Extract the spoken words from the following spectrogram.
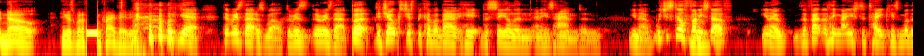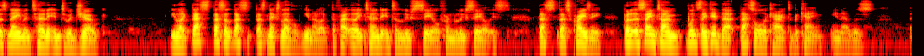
no. He goes, "What a fucking crybaby." yeah, there is that as well. There is there is that, but the jokes just become about hit the seal and, and his hand, and you know, which is still funny mm-hmm. stuff. You know, the fact that they managed to take his mother's name and turn it into a joke. You like that's that's a, that's that's next level. You know, like the fact that they turned it into loose seal from Lucille is that's that's crazy. But at the same time, once they did that, that's all the character became. You know, was uh,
